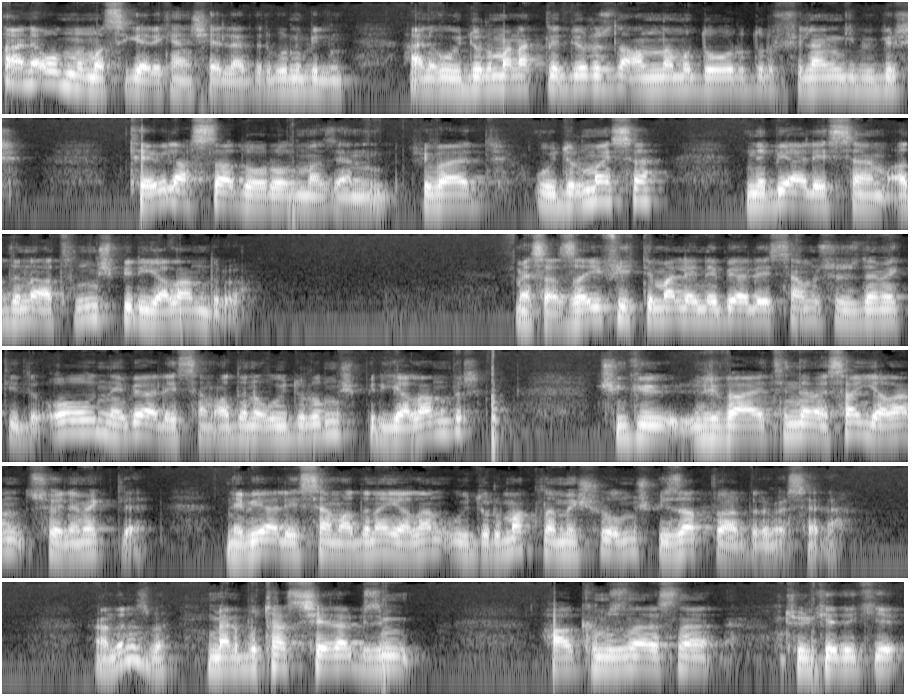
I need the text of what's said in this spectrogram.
Hani olmaması gereken şeylerdir bunu bilin. Hani uydurma naklediyoruz da anlamı doğrudur filan gibi bir tevil asla doğru olmaz. Yani rivayet uydurmaysa Nebi Aleyhisselam adına atılmış bir yalandır o. Mesela zayıf ihtimalle Nebi Aleyhisselam'ın sözü demek değildir. O Nebi Aleyhisselam adına uydurulmuş bir yalandır. Çünkü rivayetinde mesela yalan söylemekle, Nebi Aleyhisselam adına yalan uydurmakla meşhur olmuş bir zat vardır mesela. Anladınız mı? Yani bu tarz şeyler bizim halkımızın arasında Türkiye'deki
